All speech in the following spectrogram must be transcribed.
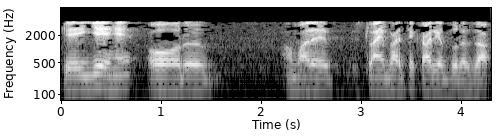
کہ یہ ہیں اور ہمارے اسلامی بھائی تھے قاری عبدالرزاق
